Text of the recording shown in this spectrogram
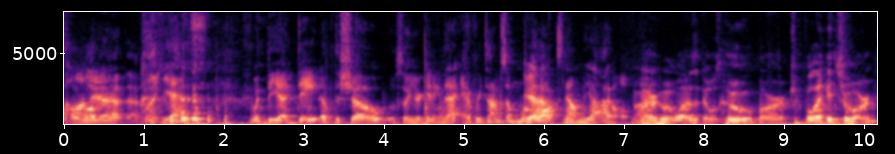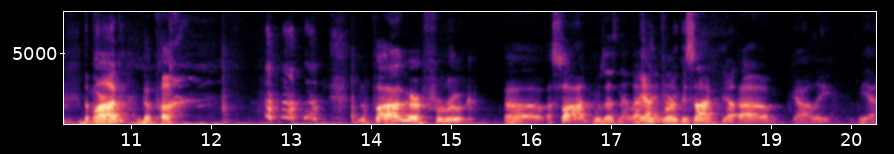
Oh, I on love there. have that. Like, yes. with the uh, date of the show. So you're getting that every time someone Yeah. walks down the aisle. no matter who it was, if it was Who or Triple H or The Mark- Pug? the pug, the pug or Faarooq uh, Asad was that his last name? yeah, name? Faarooq Asad. Yep. Um, golly, yeah.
